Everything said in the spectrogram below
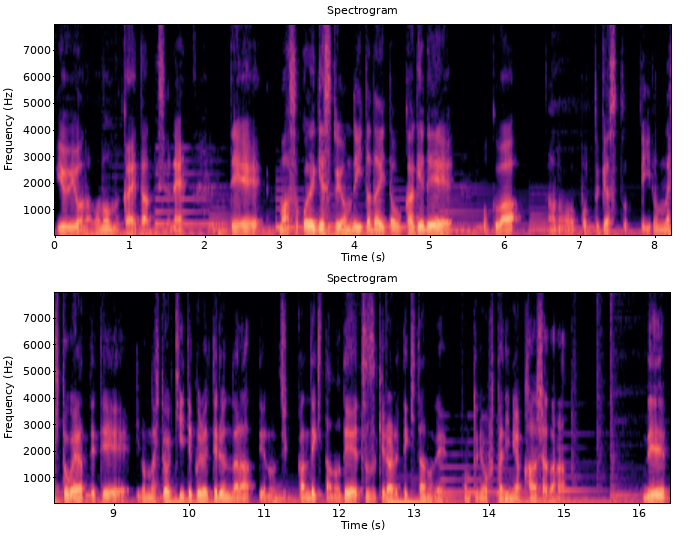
いうようなものを迎えたんですよね。で、まあそこでゲスト呼んでいただいたおかげで、僕はあの、ポッドキャストっていろんな人がやってて、いろんな人が聞いてくれてるんだなっていうのを実感できたので、続けられてきたので、本当にお二人には感謝だなと。で、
